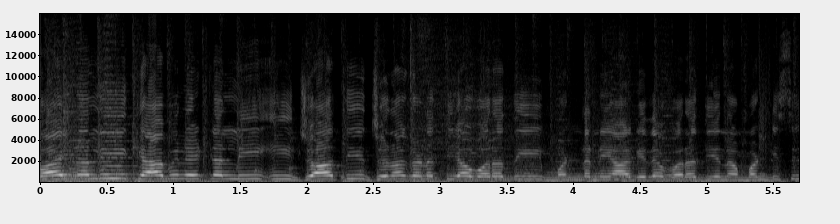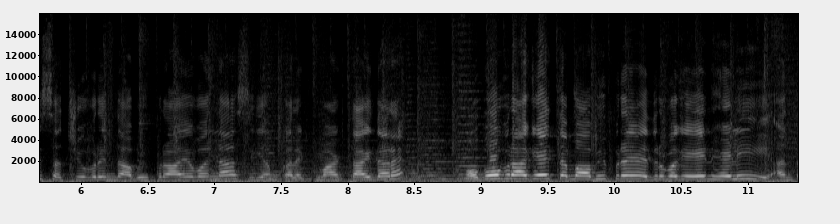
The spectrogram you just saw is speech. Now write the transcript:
ಫೈನಲಿ ಕ್ಯಾಬಿನೆಟ್ನಲ್ಲಿ ಈ ಜಾತಿ ಜನಗಣತಿಯ ವರದಿ ಮಂಡನೆಯಾಗಿದೆ. ವರದಿಯನ್ನ ಮಂಡಿಸಿ ಸಚಿವರಿಂದ ಅಭಿಪ್ರಾಯವನ್ನ ಸಿಎಂ ಕಲೆಕ್ಟ್ ಮಾಡ್ತಾ ಇದ್ದಾರೆ. ಒಬ್ಬೊಬ್ಬರಾಗೆ ತಮ್ಮ ಅಭಿಪ್ರಾಯ ಇದ್ರ ಬಗ್ಗೆ ಏನ್ ಹೇಳಿ ಅಂತ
